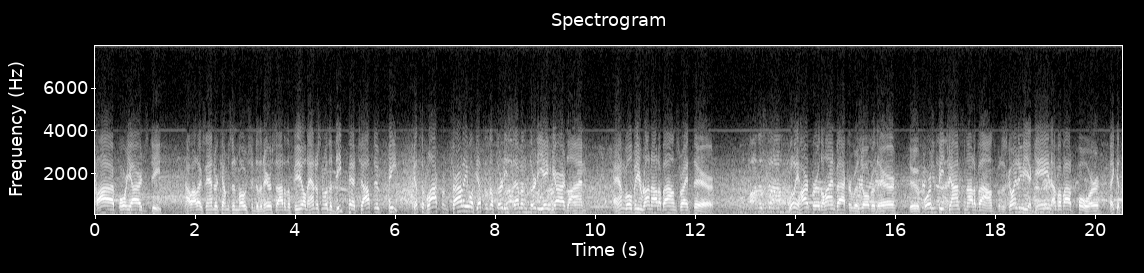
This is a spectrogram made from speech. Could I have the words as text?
five, four yards deep. Now Alexander comes in motion to the near side of the field. Anderson with a deep pitch out to Pete. Gets a block from Charlie. Will get to the 37, 38 yard line and will be run out of bounds right there. On the stop. Willie Harper, the linebacker, was over there to force Pete Johnson out of bounds, but it's going to be a gain of about four, make it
